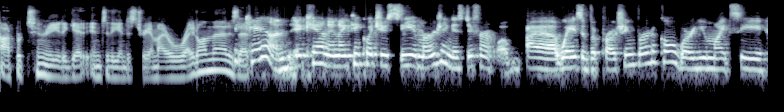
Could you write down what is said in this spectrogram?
opportunity to get into the industry. Am I right on that? Is it that can it can, and I think what you see emerging is different uh, ways of approaching vertical, where you might see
